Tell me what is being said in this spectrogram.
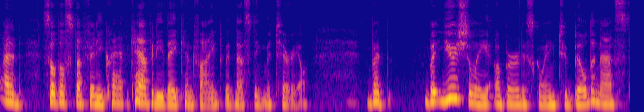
and so they'll stuff any cra- cavity they can find with nesting material. But but usually a bird is going to build a nest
